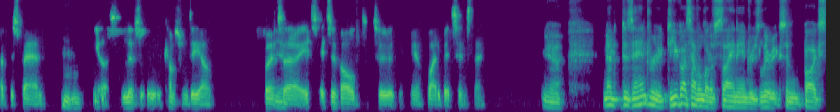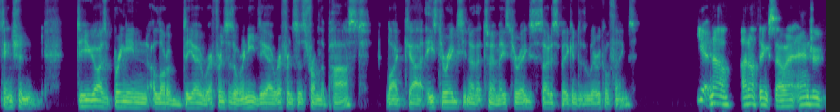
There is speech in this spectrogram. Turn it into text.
of this band. Mm-hmm. You know, it lives, it comes from Dio, but yeah. uh, it's it's evolved to you know quite a bit since then. Yeah. Now, does Andrew, do you guys have a lot of say in Andrew's lyrics? And by extension, do you guys bring in a lot of Dio references or any Dio references from the past, like uh, Easter eggs, you know, that term Easter eggs, so to speak, into the lyrical things? Yeah, no, I don't think so. Andrew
